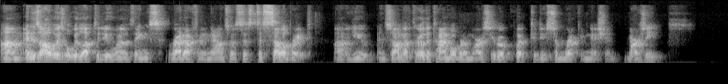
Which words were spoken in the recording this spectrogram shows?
um, and as always, what we love to do, one of the things right after the announcements is to celebrate uh, you. And so, I'm going to throw the time over to Marcy real quick to do some recognition. Marcy?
